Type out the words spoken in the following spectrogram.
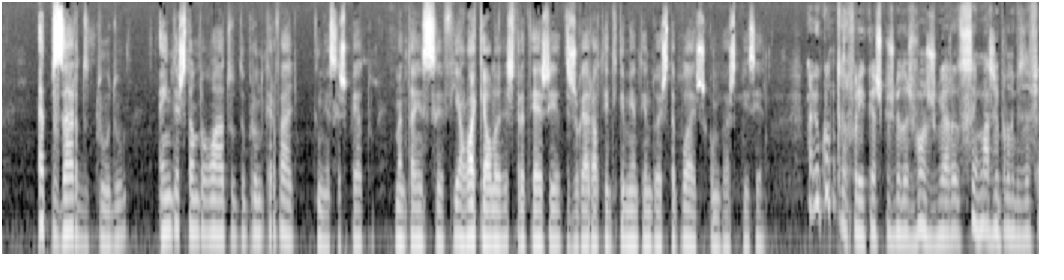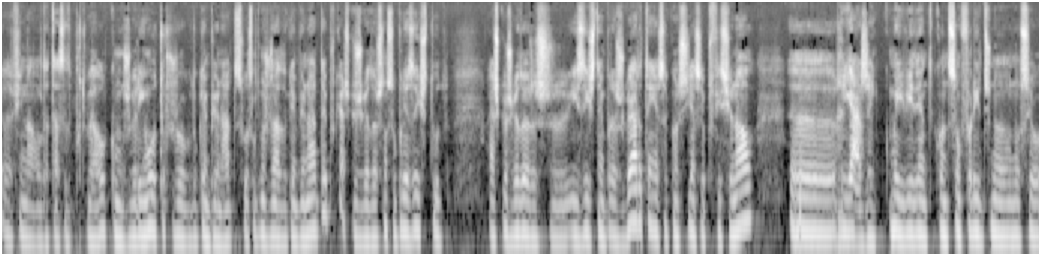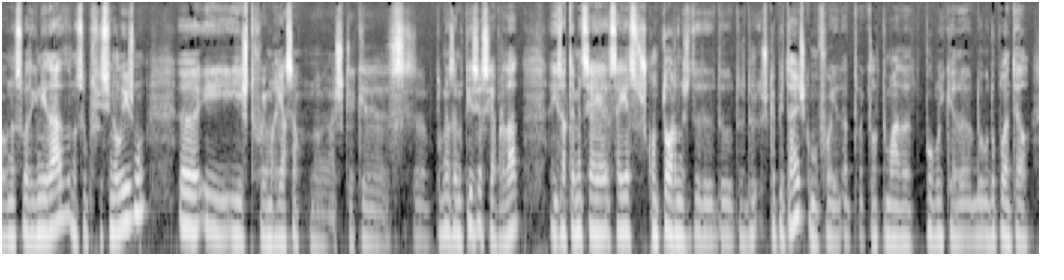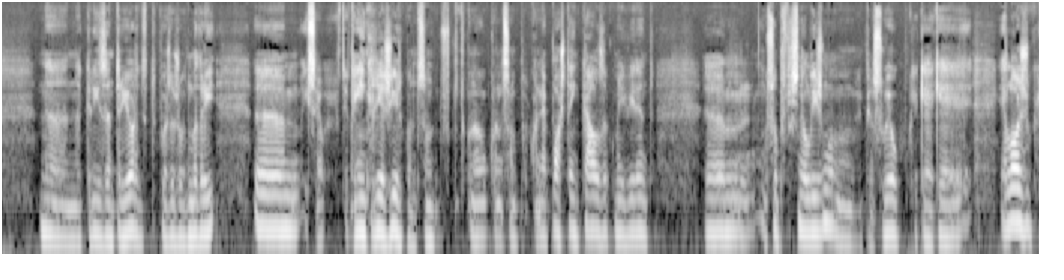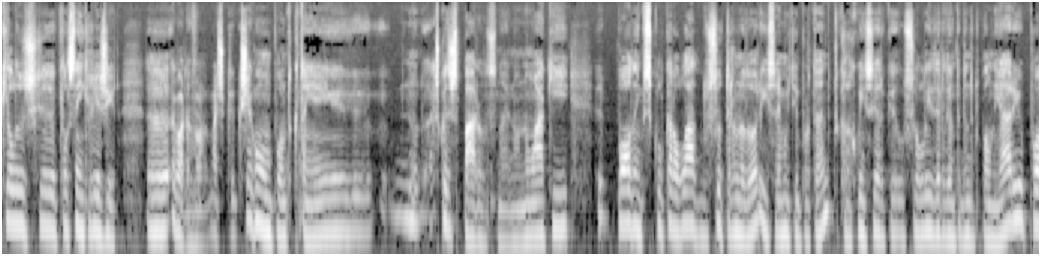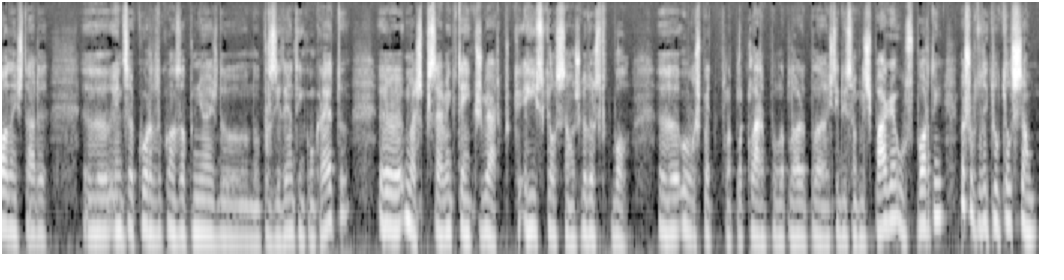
apesar de tudo, ainda estão do lado de Bruno Carvalho, que nesse aspecto mantém-se fiel àquela estratégia de jogar autenticamente em dois tabuleiros, como gosto de dizer. Eu, quando te referi que acho que os jogadores vão jogar sem margem para dúvidas a final da Taça de Portugal, como jogariam outro jogo do campeonato, se fosse a última jornada do campeonato, é porque acho que os jogadores são superiores a isto tudo. Acho que os jogadores eh, existem para jogar, têm essa consciência profissional, uh, reagem, como é evidente, quando são feridos no, no, seu, na sua dignidade, no seu profissionalismo, uh, e, e, isto foi uma reação. Acho que, que se, pelo menos a notícia, se é verdade, é exatamente se é, se é esses os contornos de, de, de, dos capitães, como foi aquela tomada pública do, do plantel na, na, crise anterior, depois do jogo de Madrid, uh, isso é, têm que reagir quando, são, quando, são, quando é posta em causa, como é evidente, um, o seu profissionalismo, penso eu, que, é, que é, é, lógico que eles, que, que, eles têm que reagir. Uh, agora, mas que, que, chegam a um ponto que têm. As coisas separam-se, não, é? não, não há aqui. Podem se colocar ao lado do seu treinador, e isso é muito importante, porque reconhecer que o seu líder dentro, dentro do balneário podem estar eh, em desacordo com as opiniões do, do presidente em concreto, eh, mas percebem que têm que jogar, porque é isso que eles são, jogadores de futebol. Eh, o respeito, pela, pela, claro, pela, pela, pela, instituição que lhes paga, o Sporting, mas sobretudo aquilo que eles são,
